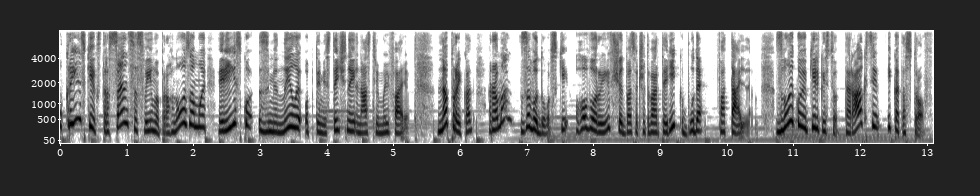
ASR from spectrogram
Українські екстрасенси своїми прогнозами різко змінили оптимістичний настрій мольфарів. Наприклад, Роман Заводовський говорив, що 24-й рік буде фатальним з великою кількістю терактів і катастроф.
